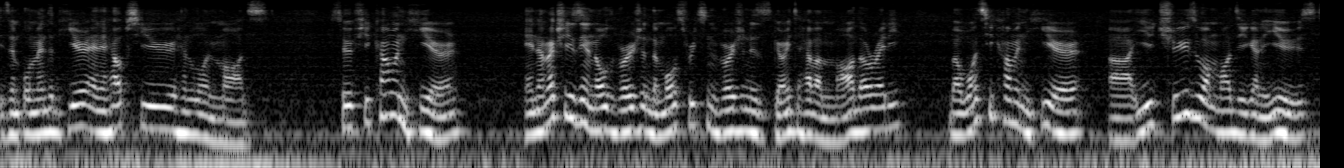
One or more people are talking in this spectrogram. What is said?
is implemented here and it helps you handle mods. So if you come in here and I'm actually using an old version the most recent version is going to have a mod already. But once you come in here uh, you choose what mods you're going to use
